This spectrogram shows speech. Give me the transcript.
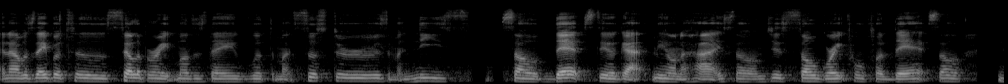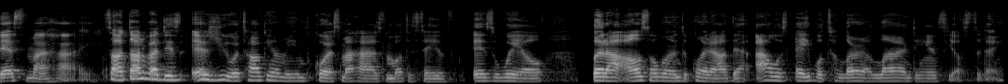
And I was able to celebrate Mother's Day with my sisters and my niece. So that still got me on a high. So I'm just so grateful for that. So that's my high. So I thought about this as you were talking. I mean, of course, my high is Mother's Day as well. But I also wanted to point out that I was able to learn a line dance yesterday.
